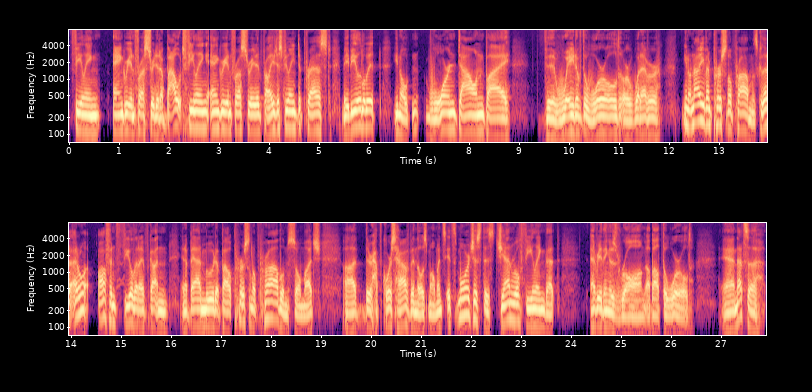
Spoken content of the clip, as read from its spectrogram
feeling angry and frustrated about feeling angry and frustrated. Probably just feeling depressed, maybe a little bit, you know, worn down by the weight of the world or whatever. You know, not even personal problems because I, I don't often feel that I've gotten in a bad mood about personal problems so much. Uh, there, of course, have been those moments. It's more just this general feeling that everything is wrong about the world. And that's a,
